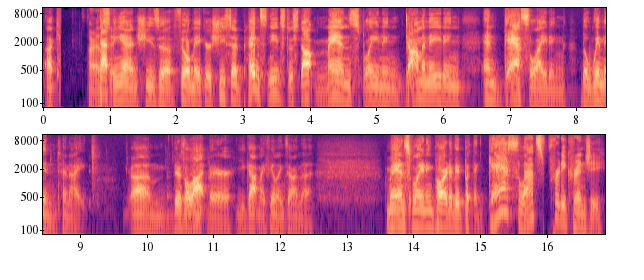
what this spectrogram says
Uh, All right, Kathy. Ann, she's a filmmaker. She said Pence needs to stop mansplaining, dominating, and gaslighting the women tonight. Um, there's a lot there. You got my feelings on the mansplaining part of it, but the gaslight. That's pretty cringy.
